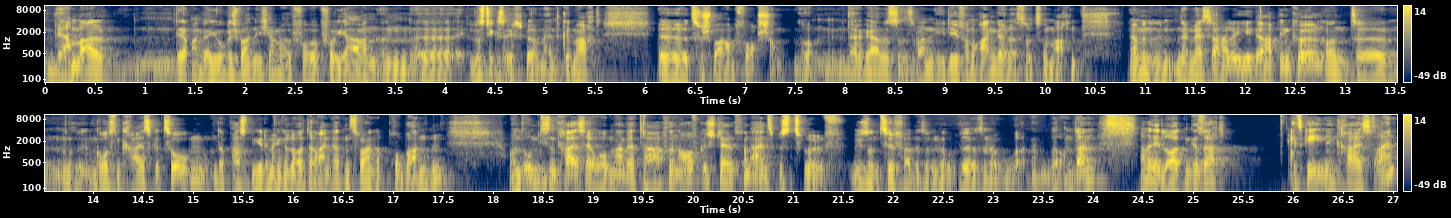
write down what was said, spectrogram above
wir haben mal, der Ranga Yogeshwar und ich haben mal vor, vor Jahren ein äh, lustiges Experiment gemacht äh, zur Schwarmforschung. So, da gab es, es war eine Idee vom Ranga, das so zu machen. Wir haben eine, eine Messehalle hier gehabt in Köln und äh, einen großen Kreis gezogen und da passten jede Menge Leute rein. Wir hatten 200 Probanden. Und um diesen Kreis herum haben wir Tafeln aufgestellt von eins bis zwölf, wie so ein Ziffer, wie so eine, wie so eine Uhr. Und dann haben wir den Leuten gesagt, Jetzt geh in den Kreis rein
